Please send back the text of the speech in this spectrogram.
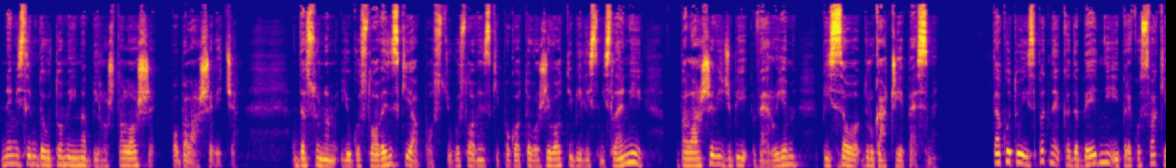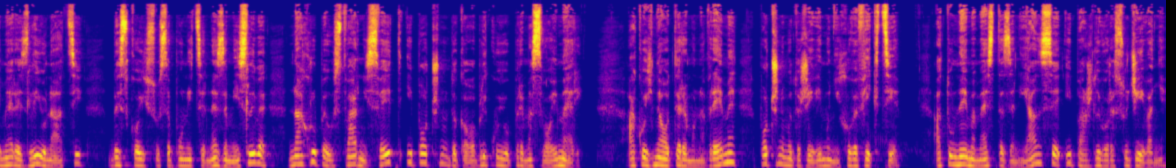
ne mislim da u tome ima bilo šta loše, po Balaševića. Da su nam jugoslovenski, a postjugoslovenski pogotovo životi bili smisleniji, Balašević bi, verujem, pisao drugačije pesme. Tako to ispadne kada bedni i preko svake mere zli junaci, bez kojih su sapunice nezamislive, nahrupe u stvarni svet i počnu da ga oblikuju prema svojoj meri. Ako ih ne oteramo na vreme, počnemo da živimo njihove fikcije. A tu nema mesta za nijanse i pažljivo rasuđivanje.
